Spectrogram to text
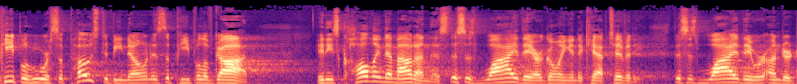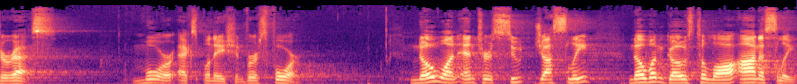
people who were supposed to be known as the people of God. And he's calling them out on this. This is why they are going into captivity. This is why they were under duress. More explanation. Verse 4 No one enters suit justly, no one goes to law honestly.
